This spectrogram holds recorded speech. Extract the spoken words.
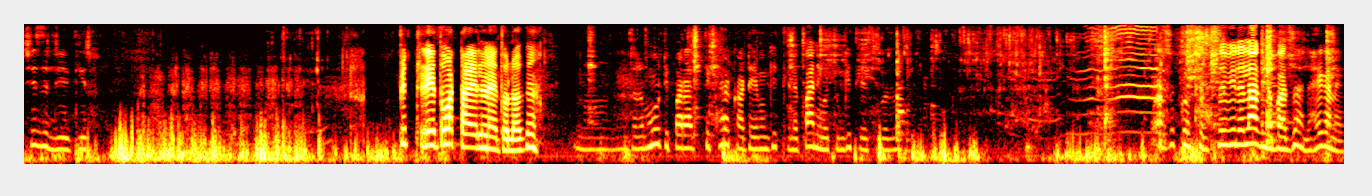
शिजली की पितळेत वाटायला नाही तुला ग. जरा मोठी परात ती खरकाट आहे मग घेतलेलं पाणी वाचून घेतले असं कसं चवीला लागलं बाद झालं आहे का नाही.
